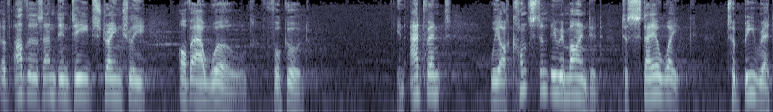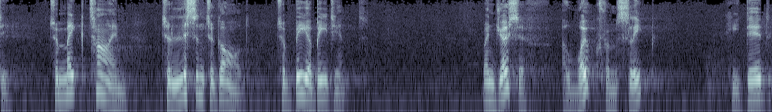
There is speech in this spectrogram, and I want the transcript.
of others and indeed, strangely, of our world for good. In Advent, we are constantly reminded to stay awake, to be ready, to make time, to listen to God, to be obedient. When Joseph awoke from sleep, he did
